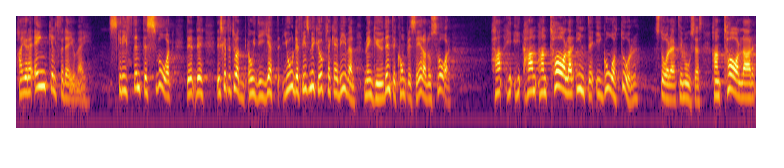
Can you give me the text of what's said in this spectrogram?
Han gör det enkelt för dig och mig. Skrift är inte svårt. Det, det, det ska inte tro att oj, det är jätte... Jo, det finns mycket att upptäcka i Bibeln, men Gud är inte komplicerad och svår. Han, han, han talar inte i gåtor, står det till Moses. Han talar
